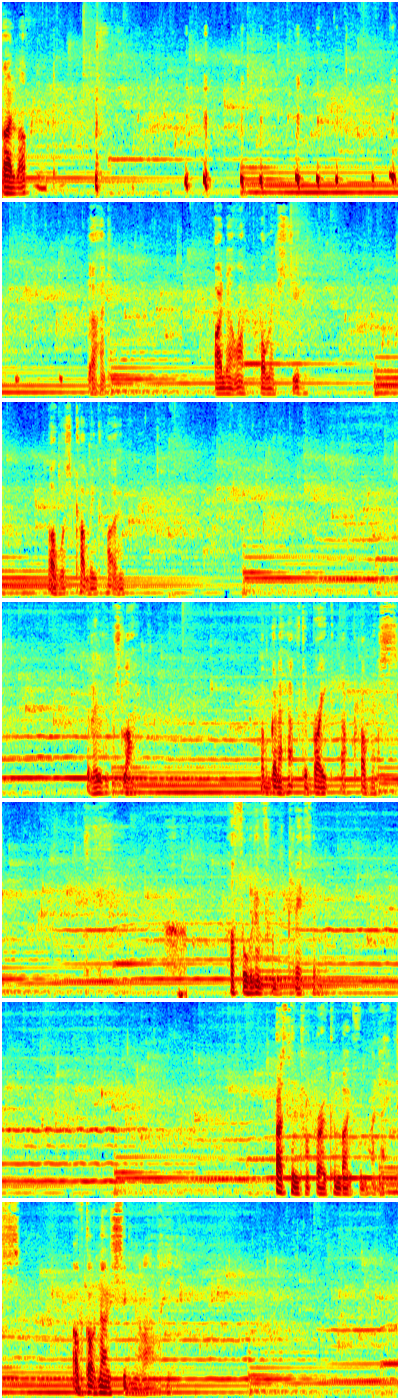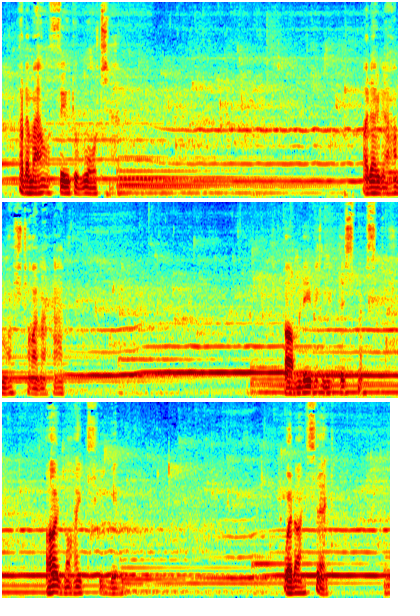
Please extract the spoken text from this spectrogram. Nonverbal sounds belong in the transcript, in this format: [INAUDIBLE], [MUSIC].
I love you. [LAUGHS] Dad, I know I promised you I was coming home. But it looks like I'm gonna have to break that promise. I've fallen from a cliff and I think I've broken both of my legs. I've got no signal out here. And I'm out of food and water. I don't know how much time I have. But I'm leaving you this message. I lied to you when I said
